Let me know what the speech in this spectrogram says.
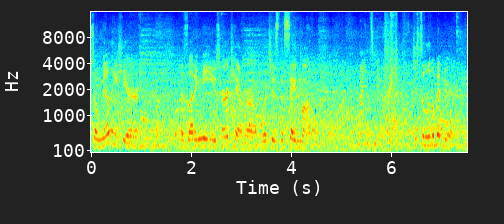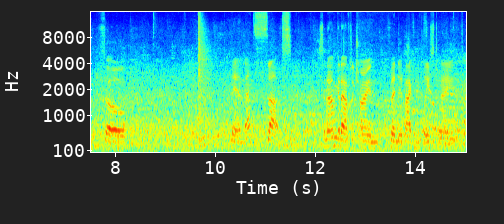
So Millie here is letting me use her camera, which is the same model. Mine's newer. Just a little bit newer. So, man, that sucks. So now I'm gonna have to try and bend it back in place tonight.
